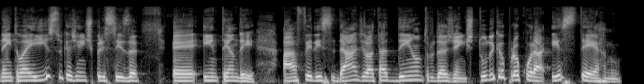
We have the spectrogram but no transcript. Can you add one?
Então é isso que a gente precisa é, entender. A felicidade ela está dentro da gente. Tudo que eu procurar externo,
